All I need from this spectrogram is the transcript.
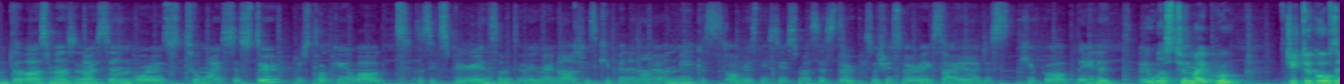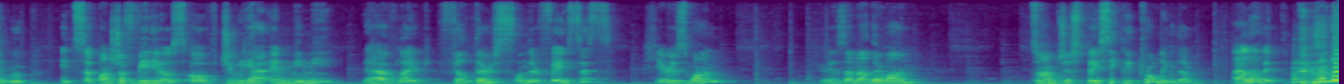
Um, the last message I sent was to my sister, just talking about this experience I'm doing right now. She's keeping an eye on me because obviously she's my sister, so she's very excited. I just keep her updated. It was to my group, G2 Gozen group. It's a bunch of videos of Julia and Mimi. They have like filters on their faces. Here is one, here is another one. So I'm just basically trolling them. I love it.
